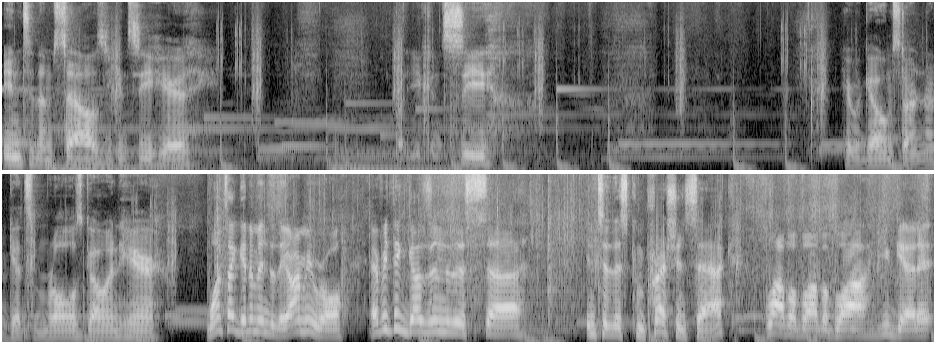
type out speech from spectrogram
into themselves. You can see here, but you can see Here we go, I'm starting to get some rolls going here. Once I get them into the army roll, everything goes into this, uh, into this compression sack. Blah, blah, blah, blah, blah. You get it,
